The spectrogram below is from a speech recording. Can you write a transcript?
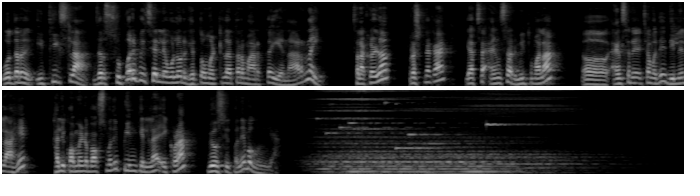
उदर इथिक्सला जर सुपरफिशियल लेवलवर घेतो म्हटलं तर मार्क येणार नाही. चला कळलं? प्रश्न काय? याचा अँसर मी तुम्हाला अँसर याच्यामध्ये दिलेला आहे. खाली कॉमेंट बॉक्समध्ये पिन केलेला आहे. एक वेळा व्यवस्थितपणे बघून घ्या.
